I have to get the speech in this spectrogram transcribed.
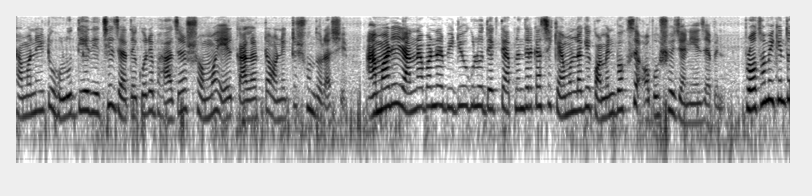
সামান্য একটু হলুদ দিয়ে দিচ্ছি যাতে করে ভাজার সময় এর কালারটা অনেকটা সুন্দর আসে। আমার এই রান্নাবান্নার ভিডিওগুলো দেখতে আপনাদের কাছে কেমন লাগে কমেন্ট বক্সে অবশ্যই জানিয়ে যাবেন। প্রথমে কিন্তু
